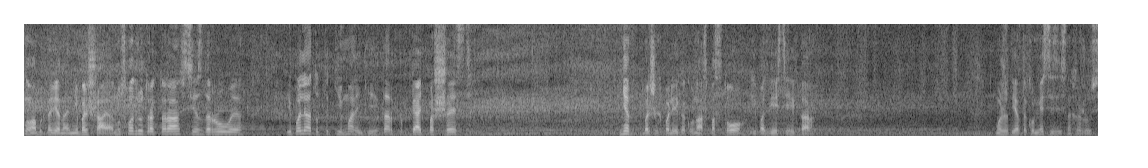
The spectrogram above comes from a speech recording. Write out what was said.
ну, обыкновенная, небольшая. Ну, смотрю, трактора все здоровые. И поля тут такие маленькие, гектар по 5, по 6. Нет больших полей, как у нас, по 100 и по 200 гектар. Может, я в таком месте здесь нахожусь?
